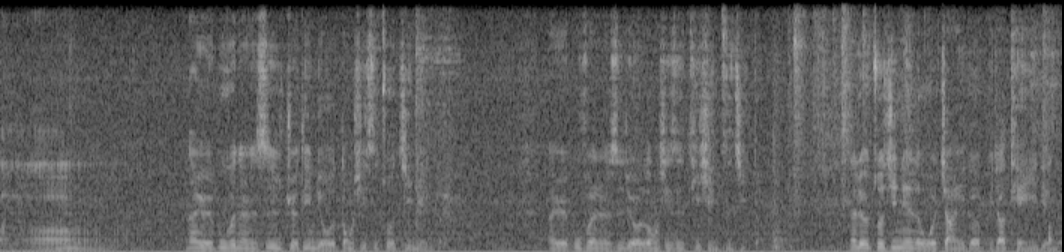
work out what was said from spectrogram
哦，那有一部分的人是决定留的东西是做纪念的，那有一部分人是留的东西是提醒自己的。那留做纪念的，我讲一个比较甜一点的，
